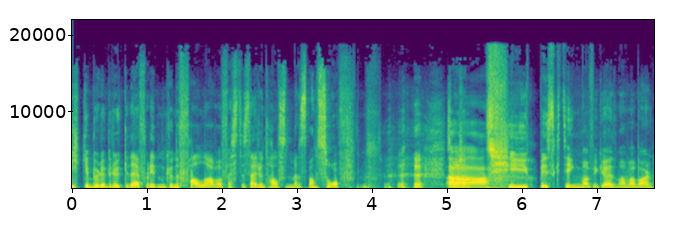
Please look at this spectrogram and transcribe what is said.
ikke burde bruke det fordi den kunne falle av og feste seg rundt halsen mens man sov. Så det var Ah. sånn typisk ting man fikk gjøre da man var barn.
